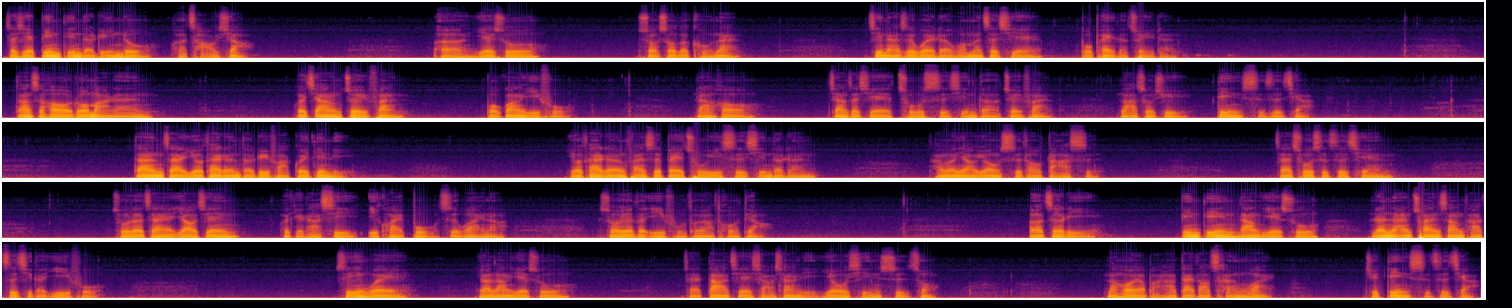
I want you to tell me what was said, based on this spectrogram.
这些兵丁的凌辱和嘲笑，而耶稣所受的苦难，竟然是为了我们这些不配的罪人。当时候，罗马人会将罪犯剥光衣服，然后将这些处死刑的罪犯拉出去钉十字架。但在犹太人的律法规定里，犹太人凡是被处以死刑的人，他们要用石头打死。在处死之前，除了在腰间会给他系一块布之外呢，所有的衣服都要脱掉。而这里，兵丁让耶稣仍然穿上他自己的衣服。是因为要让耶稣在大街小巷里游行示众，然后要把他带到城外去钉十字架。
